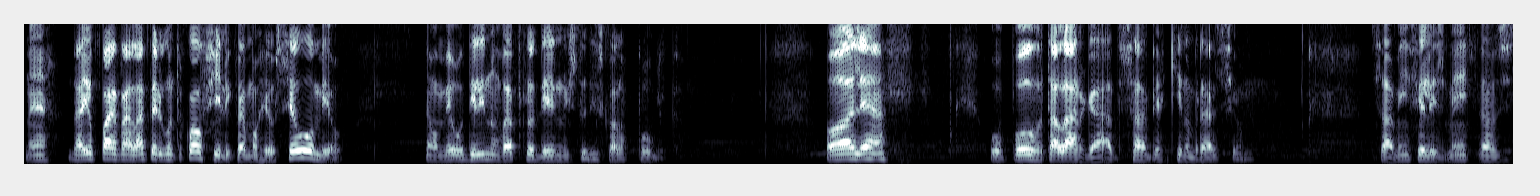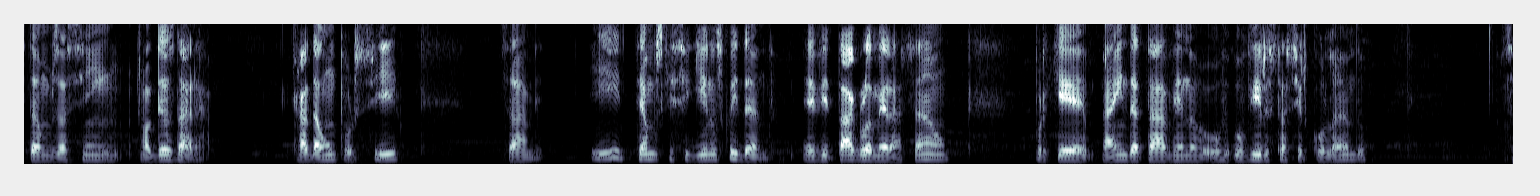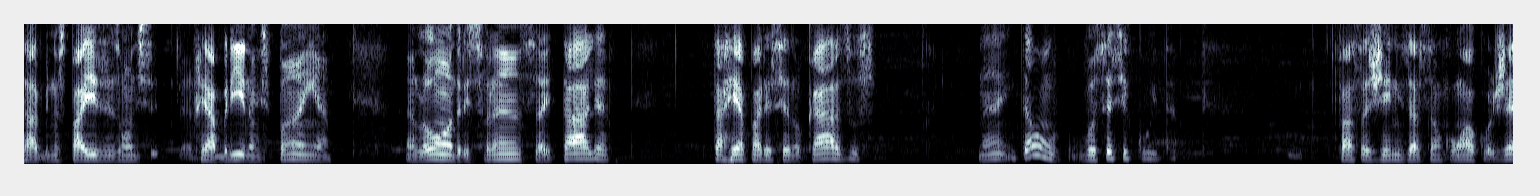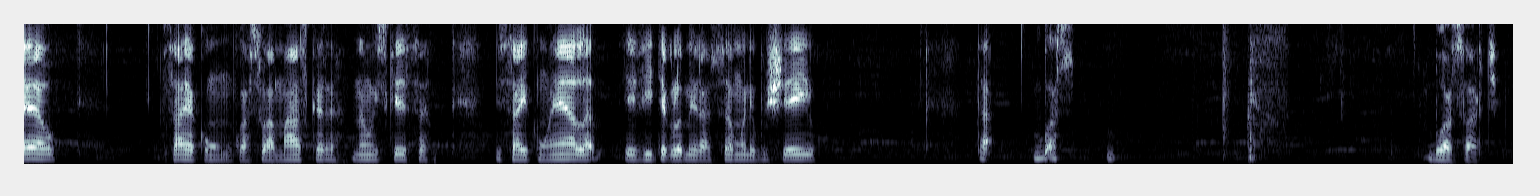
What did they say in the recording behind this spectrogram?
Né? Daí o pai vai lá e pergunta qual filho que vai morrer, o seu ou o meu? Não, o meu o dele não vai porque o dele não estuda em escola pública. Olha, o povo está largado, sabe, aqui no Brasil. Sabe, infelizmente nós estamos assim, ao Deus dará. Cada um por si, sabe? e temos que seguir nos cuidando, evitar aglomeração, porque ainda está havendo, o, o vírus está circulando, sabe, nos países onde reabriram, Espanha, Londres, França, Itália, está reaparecendo casos, né? Então você se cuida, faça higienização com álcool gel, saia com, com a sua máscara, não esqueça de sair com ela, evite aglomeração, ônibus cheio. Tá? Boa, boa sorte.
